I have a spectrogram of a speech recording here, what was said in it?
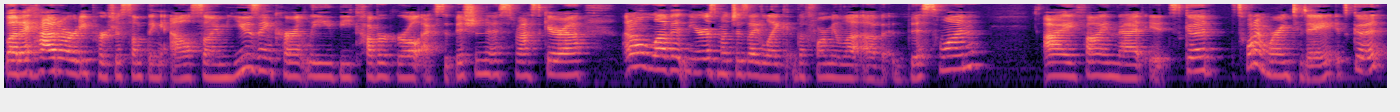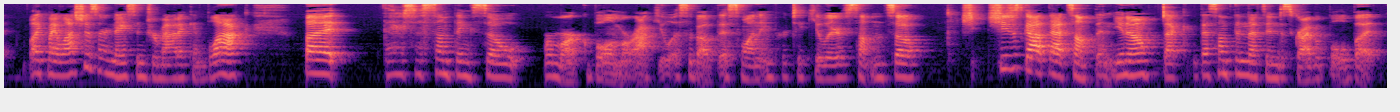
But I had already purchased something else. So I'm using currently the CoverGirl Exhibitionist Mascara. I don't love it near as much as I like the formula of this one. I find that it's good. It's what I'm wearing today. It's good. Like my lashes are nice and dramatic and black, but there's just something so remarkable and miraculous about this one in particular. Something so she, she just got that something, you know, that that's something that's indescribable, but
